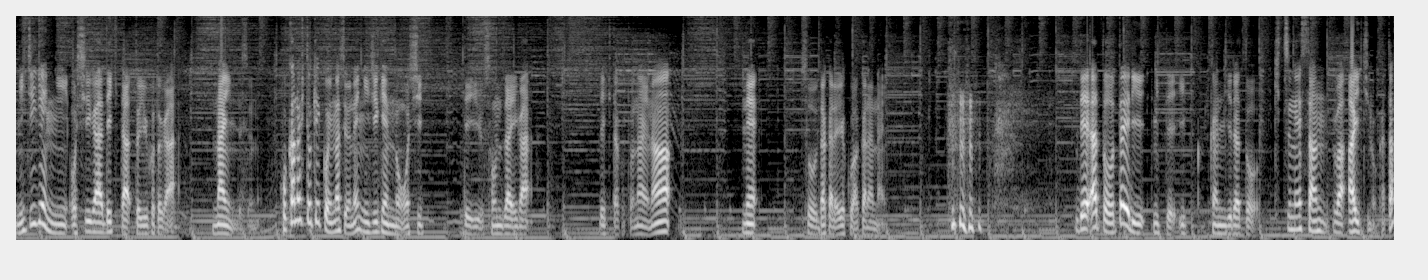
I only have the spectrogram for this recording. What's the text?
2次元に推しができたということがないんですよね。他の人結構いますよね2次元の推しっていう存在ができたことないな。ね。そうだからよくわからない。であとお便り見ていく感じだときつねさんは愛知の方？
